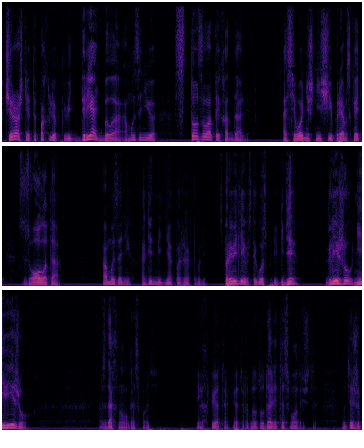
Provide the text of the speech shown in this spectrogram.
Вчерашняя эта похлебка ведь дрянь была, а мы за нее сто золотых отдали. А сегодняшние щи, прям сказать, золото. А мы за них один медняк пожертвовали. Справедливость-то, Господи, где? Гляжу, не вижу. Вздохнул Господь. Эх, Петр, Петр, ну туда ли ты смотришь-то? Ну ты же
